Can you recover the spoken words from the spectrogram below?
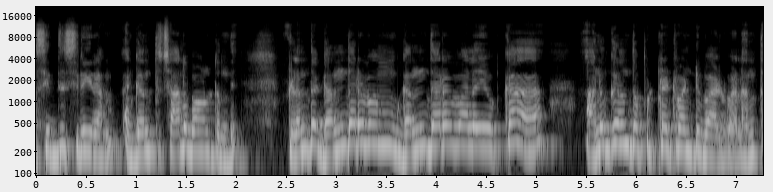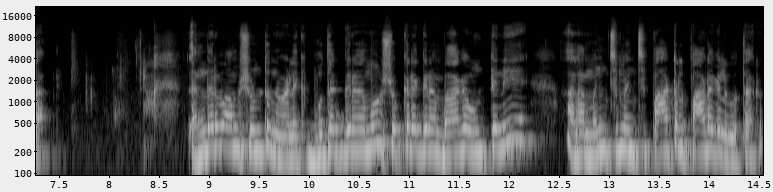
సిద్ధి శ్రీరామ్. ఆ గంతు చాలా బాగుంటుంది. వీళ్ళంతా గంధర్వం గంధర్వాల యొక్క అనుగ్రహంతో పుట్టినటువంటి వాళ్ళు వాళ్ళంతా. గంధర్వాంశం ఉంటుంది. వాళ్ళకి బుధగ్రహము శుక్రగ్రహం బాగా ఉంటేనే అలా మంచి మంచి పాటలు పాడగలుగుతారు.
